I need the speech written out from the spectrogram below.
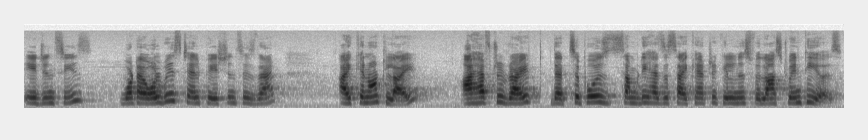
agencies, what I always tell patients is that I cannot lie. I have to write that suppose somebody has a psychiatric illness for the last 20 years.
